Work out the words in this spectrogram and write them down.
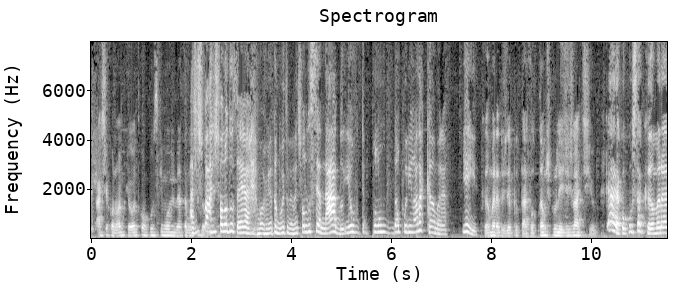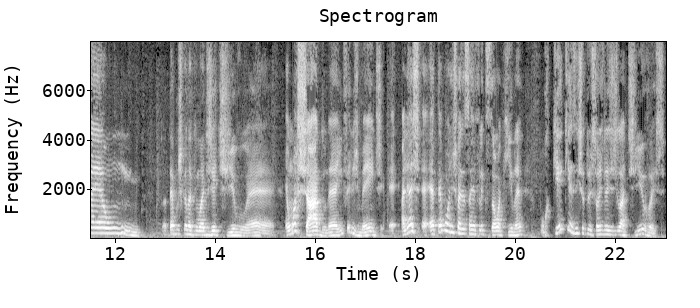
A Caixa Econômica é outro concurso que movimenta muito. A gente, a gente falou do. É, movimenta muito mesmo. A gente falou do Senado e eu pulo, um pulinho lá na Câmara. E aí? Câmara dos Deputados, voltamos para o Legislativo. Cara, concurso da Câmara é um. Até buscando aqui um adjetivo, é é um achado, né? Infelizmente. É, aliás, é, é até bom a gente fazer essa reflexão aqui, né? Por que, que as instituições legislativas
